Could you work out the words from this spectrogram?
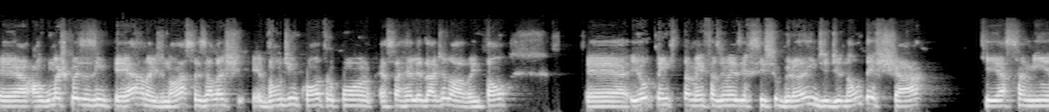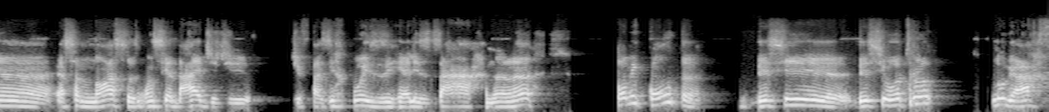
é, algumas coisas internas nossas elas vão de encontro com essa realidade nova. Então, é, eu tenho que também fazer um exercício grande de não deixar que essa minha, essa nossa ansiedade de de fazer coisas e realizar, nanã, né, né, tome conta desse, desse outro lugar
